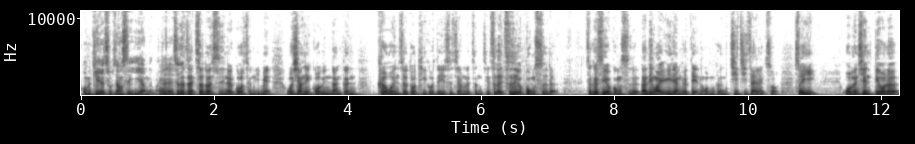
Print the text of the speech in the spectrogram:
我们提的主张是一样的嘛，对不对？这个在这段时间的过程里面，我相信国民党跟柯文哲都提过类似这样的政见，这个是有共识的，这个是有共识的。那另外有一两个点，我们可能积极再来做。所以，我们先丢了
